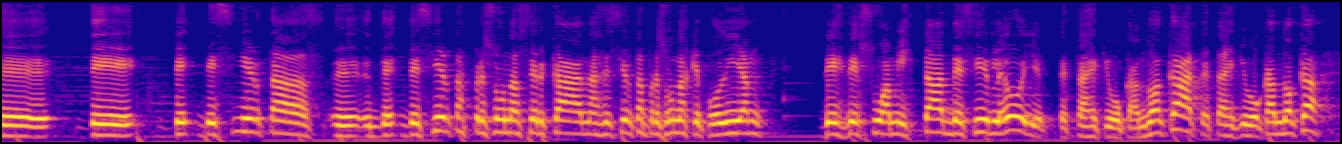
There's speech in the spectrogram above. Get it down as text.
eh, de, ciertas, eh, de, ciertas personas cercanas, de ciertas personas que podían desde su amistad decirle, oye, te estás equivocando acá, te estás equivocando acá.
